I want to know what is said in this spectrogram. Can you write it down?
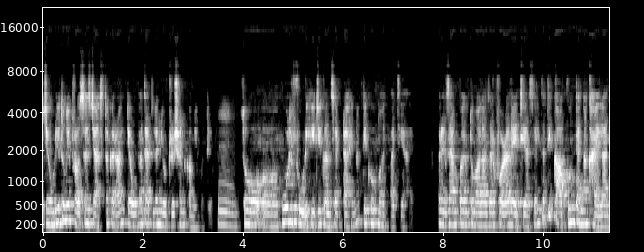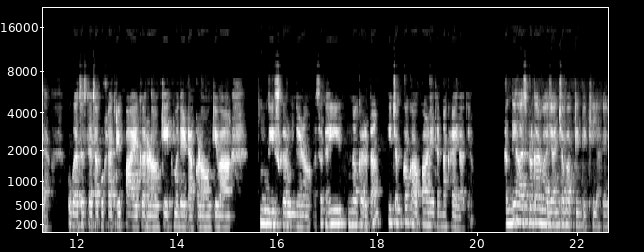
जेवढी तुम्ही प्रोसेस जास्त कराल तेवढं त्यातलं न्यूट्रिशन कमी होते. सो होल फूड ही जी कन्सेप्ट आहे ना ती खूप महत्वाची आहे. फॉर एक्झाम्पल तुम्हाला जर फळं द्यायची असेल तर ती कापून त्यांना खायला द्या. उगाच त्याचा कुठला तरी पाय करणं केकमध्ये टाकणं किंवा स्मूदीज करून देणं असं काही न करता ती चक्क कापा आणि त्यांना खायला द्या. अगदी हाच प्रकार भाज्यांच्या बाबतीत देखील आहे.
